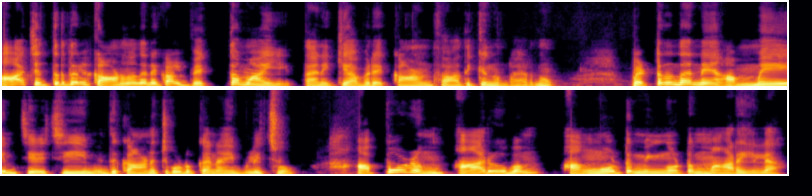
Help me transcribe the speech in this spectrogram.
ആ ചിത്രത്തിൽ കാണുന്നതിനേക്കാൾ വ്യക്തമായി തനിക്ക് അവരെ കാണാൻ സാധിക്കുന്നുണ്ടായിരുന്നു. പെട്ടെന്ന് തന്നെ അമ്മയെയും ചേച്ചിയെയും ഇത് കാണിച്ചു കൊടുക്കാനായി വിളിച്ചു. അപ്പോഴും ആ രൂപം അങ്ങോട്ടും ഇങ്ങോട്ടും മാറിയില്ല.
